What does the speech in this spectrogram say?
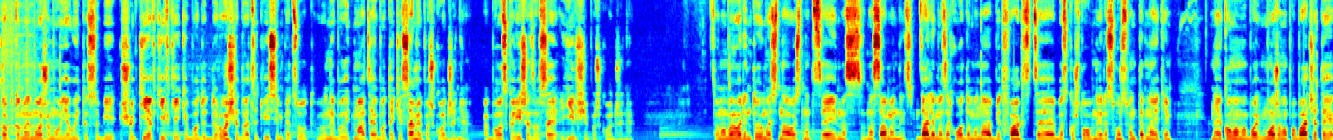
Тобто ми можемо уявити собі, що ті автівки, які будуть дорожче 28500, вони будуть мати або такі самі пошкодження, або, скоріше за все, гірші пошкодження. Тому ми орієнтуємось на ось на цей, на, на саме низ. Далі ми заходимо на Bitfax, це безкоштовний ресурс в інтернеті, на якому ми можемо побачити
